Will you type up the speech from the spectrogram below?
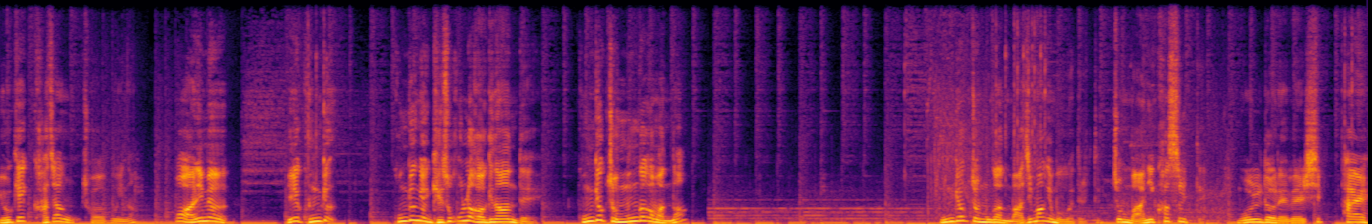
요게 가장 좋아 보이나? 어 아니면 얘 공격 공격력이 계속 올라가긴 하는데 공격 전문가가 맞나? 공격 전문가는 마지막에 먹어야 될 듯. 좀 많이 컸을 때. 몰더 레벨 18.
